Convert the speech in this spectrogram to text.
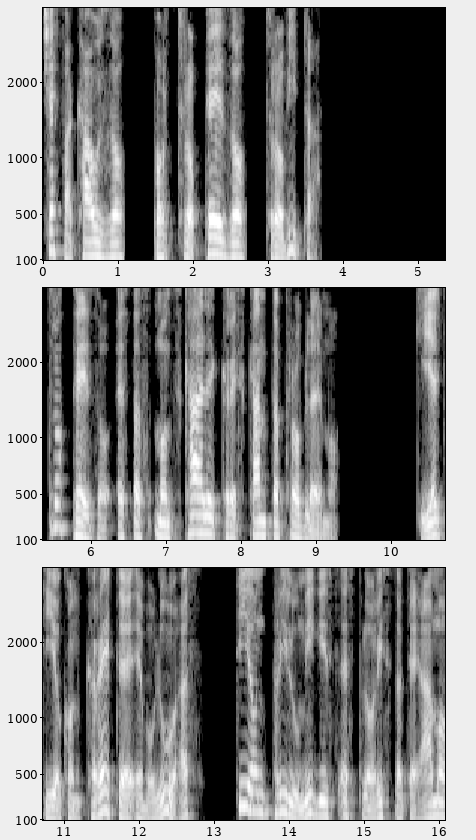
cefa causo por tropezo trovita. Tropezo estas monscale crescanta problemo. Ciel tio concrete evoluas, tion prilumigis esplorista teamo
